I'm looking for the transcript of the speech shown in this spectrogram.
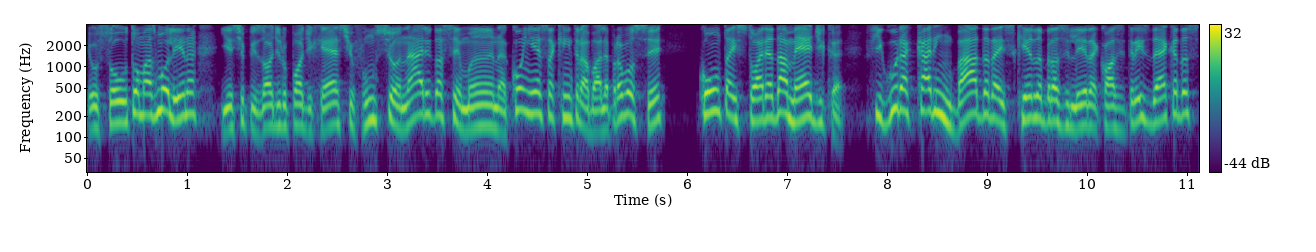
Eu sou o Tomás Molina e este episódio do podcast Funcionário da Semana, conheça quem trabalha para você, conta a história da médica, figura carimbada da esquerda brasileira há quase três décadas,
